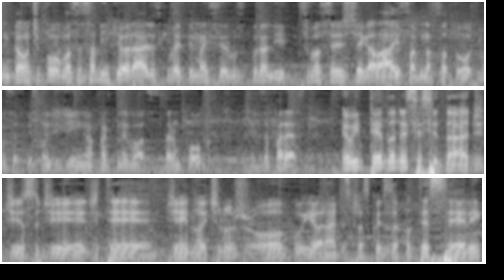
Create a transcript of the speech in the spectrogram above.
Então, tipo, você sabe em que horários que vai ter mais servos por ali. Se você chega lá e sobe na sua torre, você fica escondidinho, aperta o negócio, espera um pouco, eles aparecem. Eu entendo a necessidade disso de, de ter dia e noite no jogo e horários para as coisas acontecerem,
